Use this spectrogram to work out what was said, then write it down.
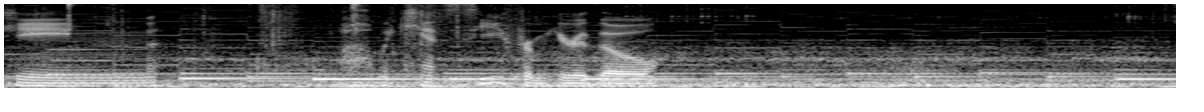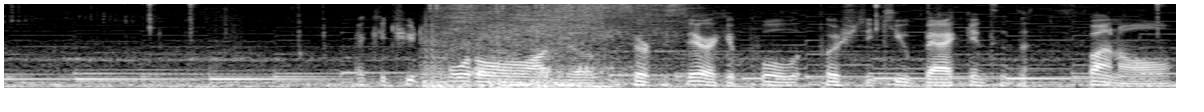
Thinking... Oh, ah, we can't see from here, though. I could shoot a portal on the surface there, I could pull- push the cube back into the funnel.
